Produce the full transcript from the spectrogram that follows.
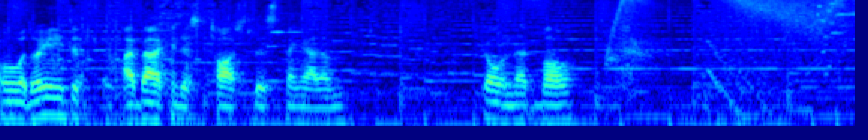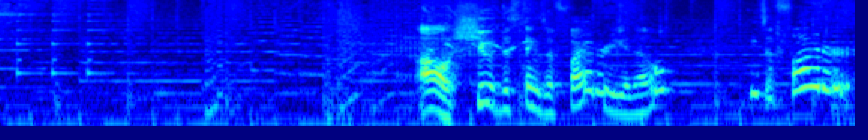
Oh, do I need to? I bet I can just toss this thing at him. Go netball. Oh shoot, this thing's a fighter, you know? He's a fighter!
